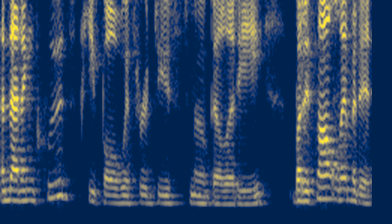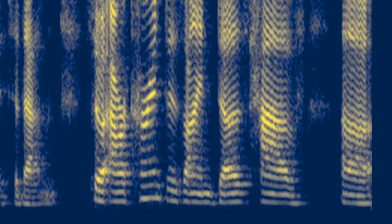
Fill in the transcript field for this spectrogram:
And that includes people with reduced mobility, but it's not limited to them. So our current design does have uh,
